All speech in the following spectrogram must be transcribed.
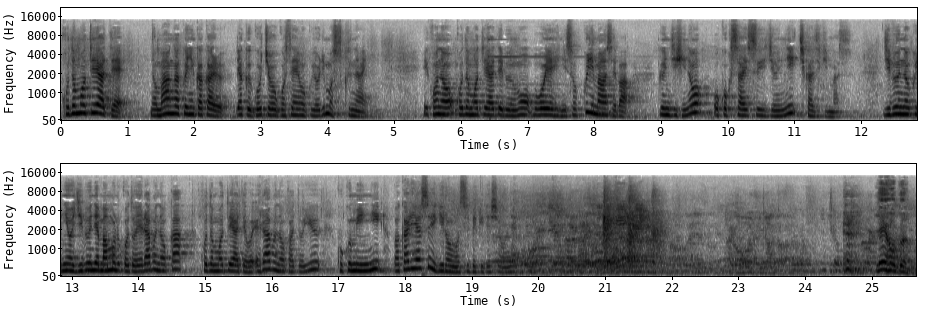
子ども手当の満額にかかる約5兆5000億よりも少ない。この子ども手当分を防衛費にそっくり回せば、軍事費の国際水準に近づきます。自分の国を自分で守ることを選ぶのか、子ども手当を選ぶのかという国民に分かりやすい議論をすべきでしょうね。蓮舫君。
